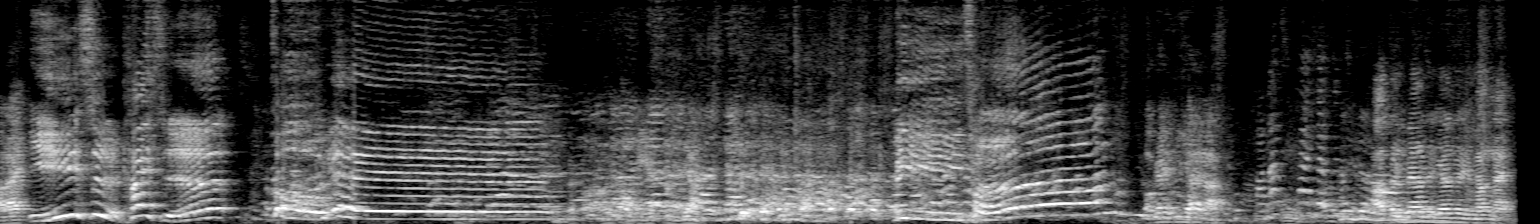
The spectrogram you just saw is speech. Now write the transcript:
好来，仪式开始，走耶！告别式一样。李晨，OK，厉害了。好，那请看一下这个。好，这里面，这里面，这里面来。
